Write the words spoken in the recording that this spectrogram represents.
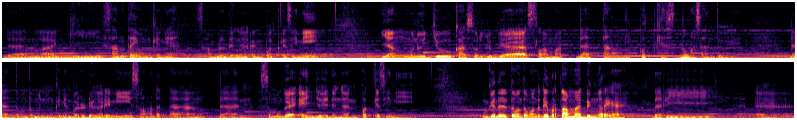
Dan lagi santai mungkin ya sambil dengerin podcast ini. Yang menuju kasur juga selamat datang di podcast Numa Santuy. Dan teman-teman mungkin yang baru denger ini selamat datang dan semoga enjoy dengan podcast ini. Mungkin dari teman-teman tadi pertama denger ya dari eh,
